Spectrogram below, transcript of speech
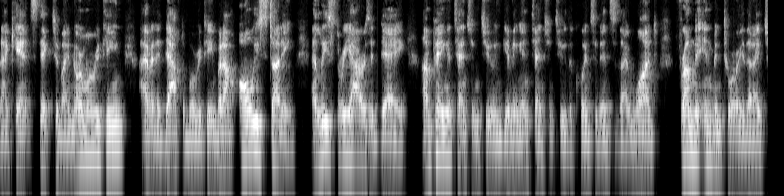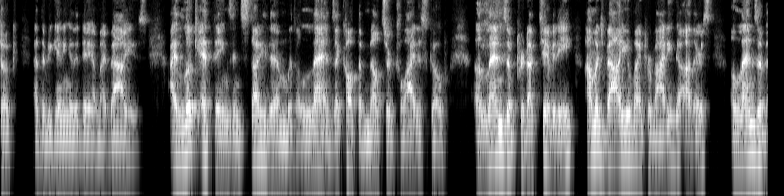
and I can't stick to my normal routine. I have an adaptable routine, but I'm always studying at least three hours a day. I'm paying attention to and giving intention to the coincidences I want from the inventory that I took at the beginning of the day on my values. I look at things and study them with a lens. I call it the Meltzer kaleidoscope, a lens of productivity. How much value am I providing to others? A lens of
